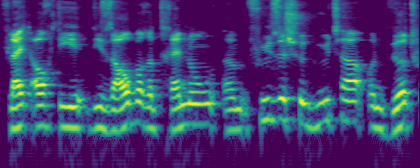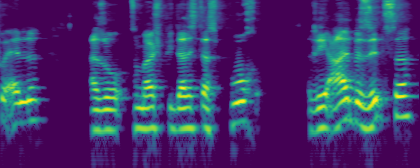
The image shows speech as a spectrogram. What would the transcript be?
Vielleicht auch die, die saubere Trennung ähm, physische Güter und virtuelle. Also zum Beispiel, dass ich das Buch real besitze,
